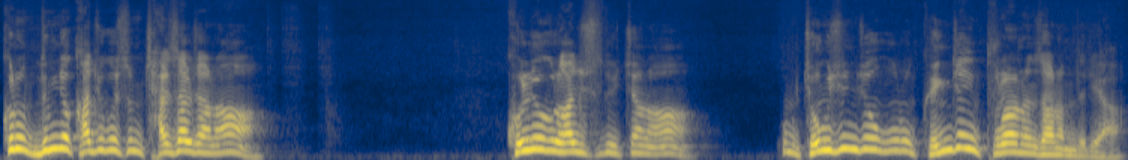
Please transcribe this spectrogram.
그럼 능력 가지고 있으면 잘 살잖아. 권력을 가질 수도 있잖아. 그럼 정신적으로 굉장히 불안한 사람들이야.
